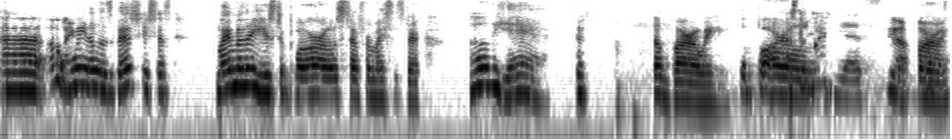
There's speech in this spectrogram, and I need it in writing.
Uh, oh, hey, Elizabeth. She says, my mother used to borrow stuff from my sister. Oh, yeah. the borrowing. The borrowing, yes. Yeah, borrowing.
